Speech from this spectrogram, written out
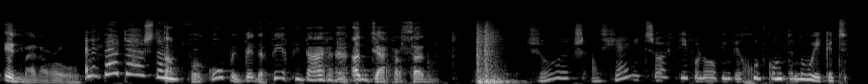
in Manor Road. En het buitenhuis dan? Dat verkoop ik binnen veertien dagen aan Jefferson. George, als jij niet zorgt die verloving weer goed komt, dan doe ik het.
